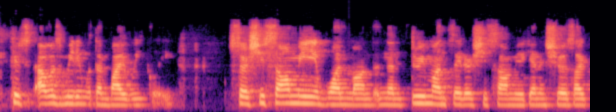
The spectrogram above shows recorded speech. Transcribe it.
because I was meeting with them biweekly. So she saw me one month and then three months later she saw me again and she was like,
